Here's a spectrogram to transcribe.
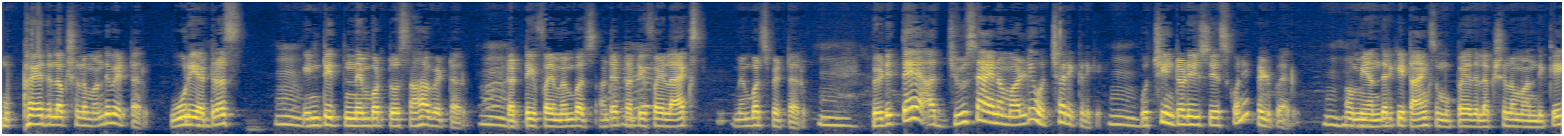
ముప్పై ఐదు లక్షల మంది పెట్టారు. ఊరి అడ్రస్. ఇంటి నెంబర్తో సహా పెట్టారు. థర్టీ ఫైవ్ మెంబర్స్ అంటే థర్టీ ఫైవ్ ల్యాక్స్ మెంబర్స్ పెట్టారు. ఉమ్. పెడితే అది చూసి ఆయన మళ్ళీ వచ్చారు ఇక్కడికి. ఉమ్. వచ్చి ఇంట్రడ్యూస్ చేసుకొని వెళ్ళిపోయారు. మీ అందరికీ థ్యాంక్స్ ముప్పై ఐదు లక్షల మందికి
